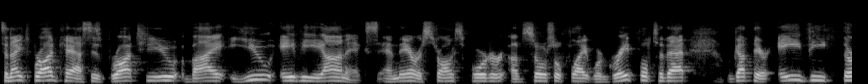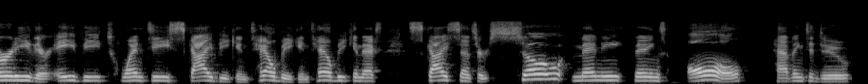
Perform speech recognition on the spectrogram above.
Tonight's broadcast is brought to you by uAvionix, and they are a strong supporter of Social Flight. We're grateful to that. We've got their AV30, their AV20, Sky Beacon, Tail Beacon, Tail Beacon X, Sky Sensor, so many things, all having to do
